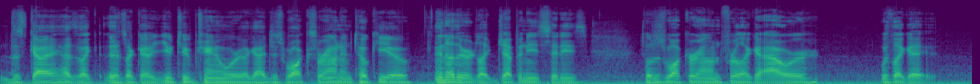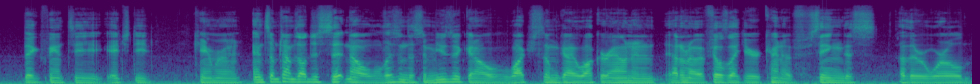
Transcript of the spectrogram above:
this guy has like there's like a YouTube channel where a guy just walks around in Tokyo and other like Japanese cities. He'll just walk around for like an hour with like a big fancy HD camera. And sometimes I'll just sit and I'll listen to some music and I'll watch some guy walk around and I don't know, it feels like you're kind of seeing this other world.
